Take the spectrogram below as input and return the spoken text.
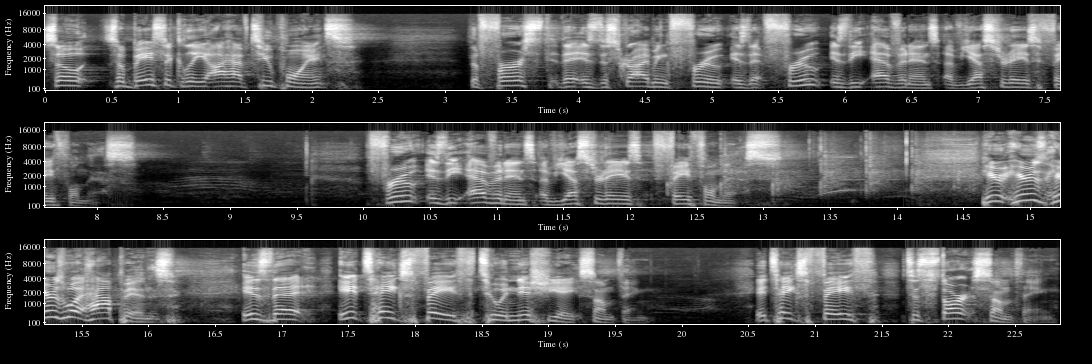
So, so basically, I have two points. The first that is describing fruit is that fruit is the evidence of yesterday's faithfulness. Fruit is the evidence of yesterday's faithfulness. Here, here's, here's what happens is that it takes faith to initiate something. It takes faith to start something.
